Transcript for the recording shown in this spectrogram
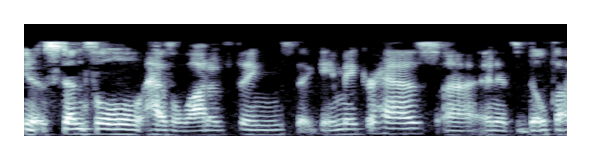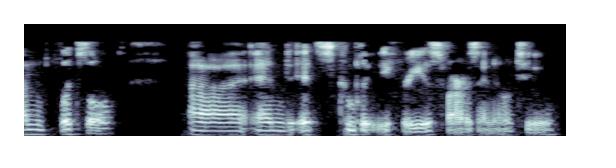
you know Stencyl has a lot of things that GameMaker has, uh, and it's built on Flixel, uh, and it's completely free as far as I know too.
